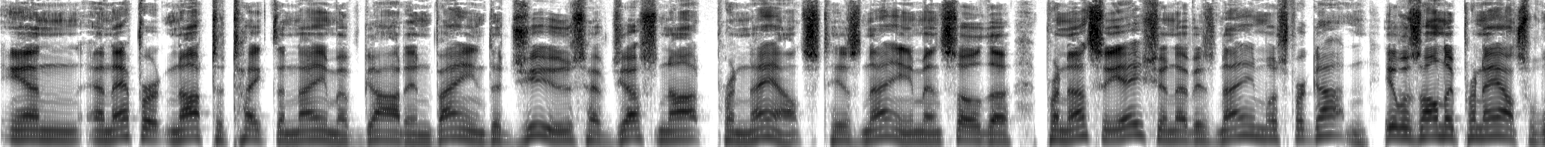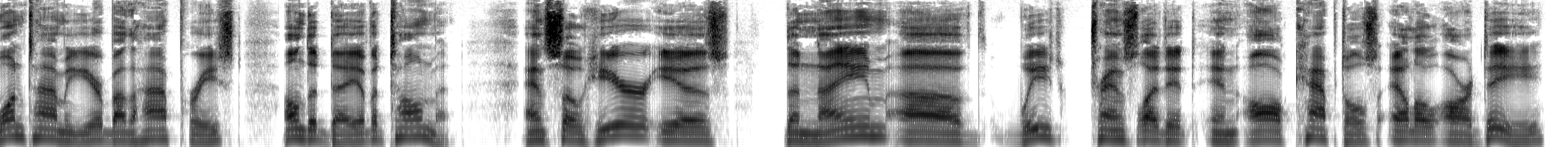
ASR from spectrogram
in an effort not to take the name of God in vain, the Jews have just not pronounced his name, and so the pronunciation of his name was forgotten. It was only pronounced one time a year by the high priest on the Day of Atonement. And so here is the name of, we translate it in all capitals, L O R D,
